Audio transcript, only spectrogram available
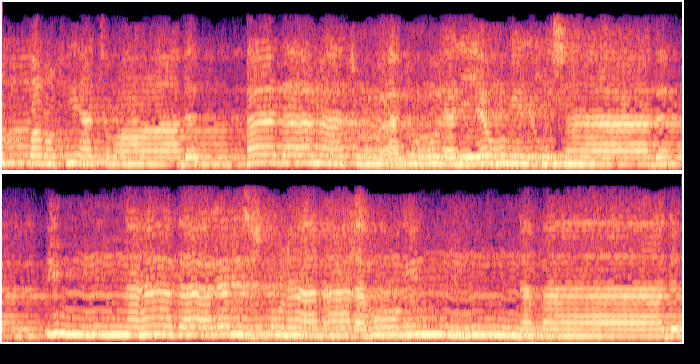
الطرف أتراب. هذا ما توعدون ليوم الحساب. إن هذا لرزقنا ما له من نفاد.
